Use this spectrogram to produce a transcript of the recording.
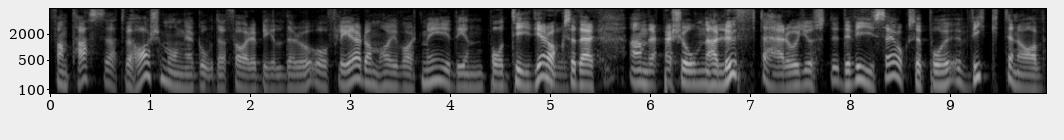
fantastiskt att vi har så många goda förebilder och, och flera av dem har ju varit med i din podd tidigare mm. också där andra personer har lyft det här och just det visar ju också på vikten av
